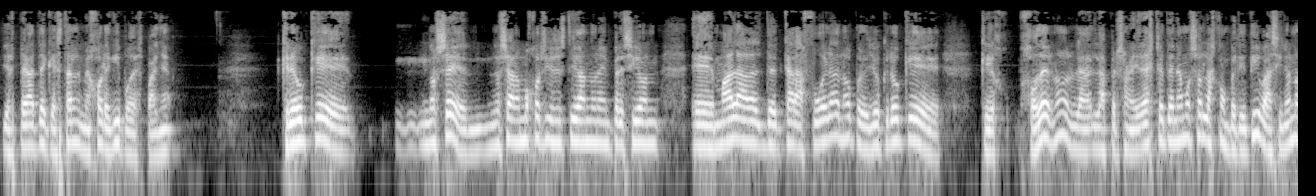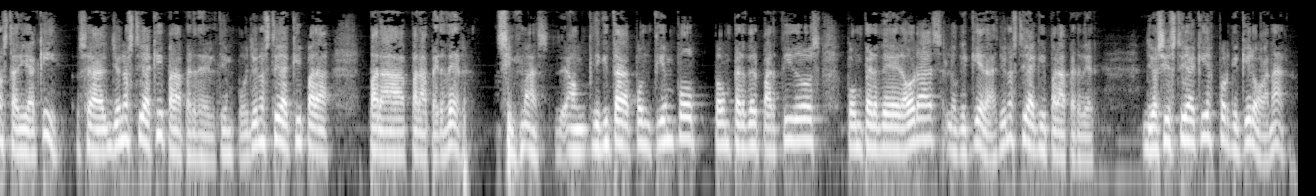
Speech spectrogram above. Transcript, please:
y espérate que está en el mejor equipo de España. Creo que, no sé, no sé, a lo mejor si os estoy dando una impresión eh, mala de cara afuera, ¿no? Pero yo creo que, que joder, ¿no? La- las personalidades que tenemos son las competitivas, si no, no estaría aquí. O sea, yo no estoy aquí para perder el tiempo, yo no estoy aquí para, para, para perder, sin más. Aunque quita, pon tiempo, pon perder partidos, pon perder horas, lo que quieras. Yo no estoy aquí para perder. Yo si estoy aquí es porque quiero ganar.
